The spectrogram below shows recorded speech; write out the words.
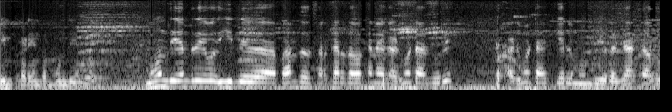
ನಿಮ್ಮ ಕಡೆಯಿಂದ ಮುಂದೆ ಏನು ಮಾಡಿ ಮುಂದೆ ಏನು ರೀ ಇಲ್ಲಿ ಬಂದ ಸರ್ಕಾರ ದವಾಖಾನ್ಯಾಗ ಅಡ್ಮಿಟ್ ಆಗಿವ್ರಿ. ರೀ ಅಡ್ಮಿಟ್ ಹಾಕಿರಿ ಮುಂದೆ ರಜಾಕಾದು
